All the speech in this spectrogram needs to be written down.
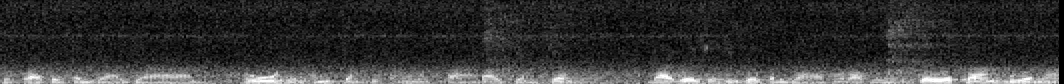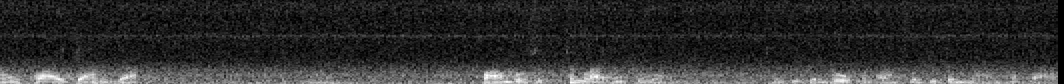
จนกลายเป็นปัญญาญาณรู้เห็นอนิจจังทุกขังอนัตตาได้แจ่มแจ้ง ได้ด้วยสติด้วยปัญญาของเราเองเกิดการเบื่อหน่ายคลายจางจาก ความรู้สึกทั้งหลายทั้งปวงส่วนที่เป็นรูปต่างส่วนที่เป็นนามต่าง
